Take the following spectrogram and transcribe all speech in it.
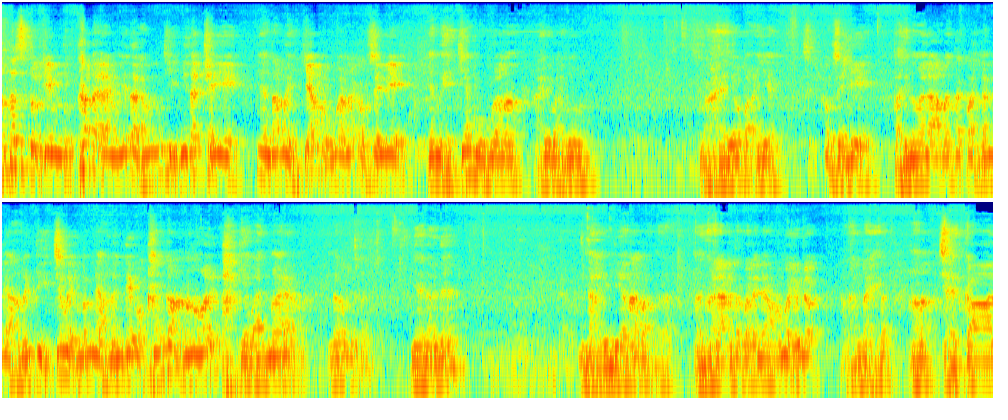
അതസ്തുക്യം ദുഃഖതരം ഇതഹം ജീവിതക്ഷയെ. എന്താ മരിക്കാൻ പോവുകയാണ് കൗസല്യേ ഞാൻ മരിക്കാൻ പോവുകയാണ്. ആര് പറഞ്ഞു? മഹാരാജാവ് പറയുക കൗസല്യേ പതിനാലാമത്തെ കൊല്ലം രാമൻ തിരിച്ചു വരുമ്പം രാമന്റെ മുഖം കാണണവർ ഭാഗ്യവാന്മാരാണ്. എന്നാ പറഞ്ഞത്? ഞാനതിന് ഉണ്ടാവില്ല എന്നാ പറഞ്ഞത്. പതിനാലാമത്തെ കൊല്ലം രാമൻ വരുമല്ലോ അതുണ്ടായത് ആ ശരത്കാല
